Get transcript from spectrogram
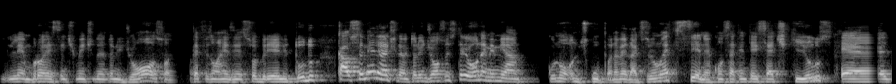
lembrou recentemente do Anthony Johnson, até fiz uma resenha sobre ele e tudo. Caso semelhante, né? O Anthony Johnson estreou no MMA, no, desculpa, na verdade, estreou no UFC, né, com 77 quilos. É, é,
